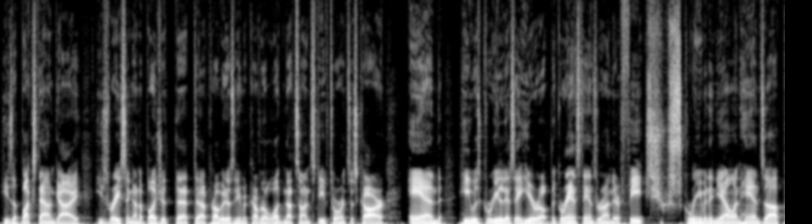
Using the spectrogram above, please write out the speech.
He's a Buckstown guy. He's racing on a budget that uh, probably doesn't even cover the lug nuts on Steve Torrence's car and he was greeted as a hero. The grandstands were on their feet, sh- screaming and yelling, hands up.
